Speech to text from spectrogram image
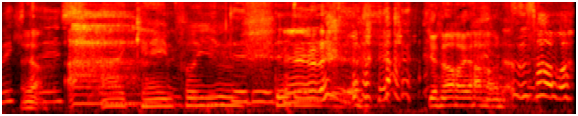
richtig. Ja. Ah, I came for you. genau, ja. Und das ist Hammer.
